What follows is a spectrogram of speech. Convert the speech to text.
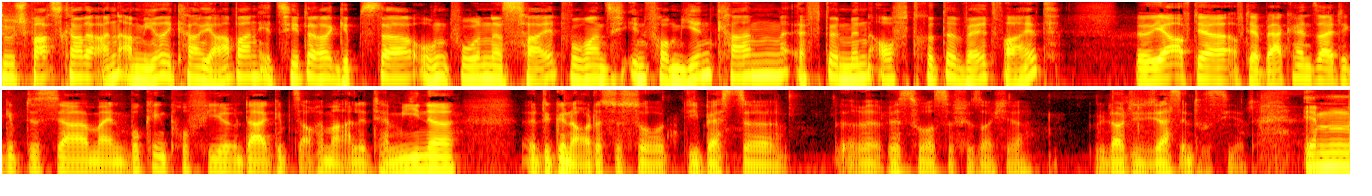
Du sprachst gerade an Amerika, Japan etc. Gibt es da irgendwo eine Site, wo man sich informieren kann? Eftemin-Auftritte weltweit? Äh, Ja, auf der, auf der Berghain-Seite gibt es ja mein Booking-Profil und da gibt es auch immer alle Termine. Äh, Genau, das ist so die beste Re- Ressource für solche Leute, die das interessiert. Im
